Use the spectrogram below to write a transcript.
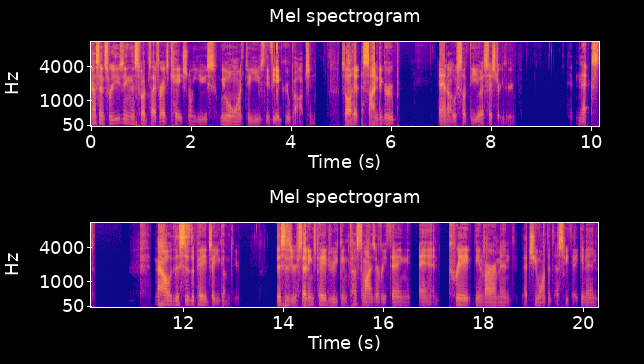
Now since we're using this website for educational use, we will want to use the via group option. So I'll hit assign to group and I will select the US history group. Hit next. Now this is the page that you come to. This is your settings page where you can customize everything and create the environment that you want the test to be taken in,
